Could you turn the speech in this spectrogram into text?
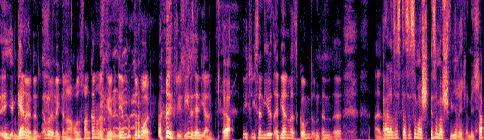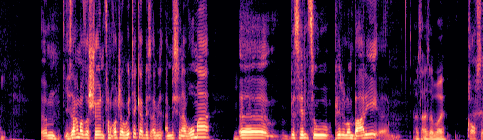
Äh, Gerne, dann, aber wenn ich dann nach Hause fahren kann und das Geld mitnehmen, sofort. Ich schließe jedes Handy an. Ja. Ich schließe dann jedes Handy an, was kommt und dann, äh, also, Ja, das ist, das ist, immer, ist immer schwierig. Und ich habe, ähm, ich sage immer so schön, von Roger Whittaker bis ein, ein bisschen Aroma, Hm. äh, bis hin zu Pedro Lombardi, äh, das ist alles dabei. Brauchst du.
